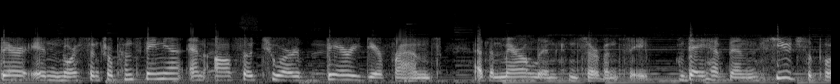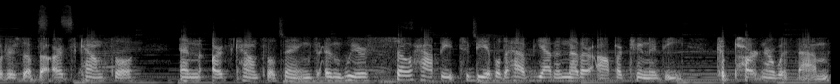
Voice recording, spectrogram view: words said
they're in north central Pennsylvania. And also to our very dear friends at the Merrill Linn Conservancy. They have been huge supporters of the Arts Council and Arts Council things, and we're so happy to be able to have yet another opportunity to partner with them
